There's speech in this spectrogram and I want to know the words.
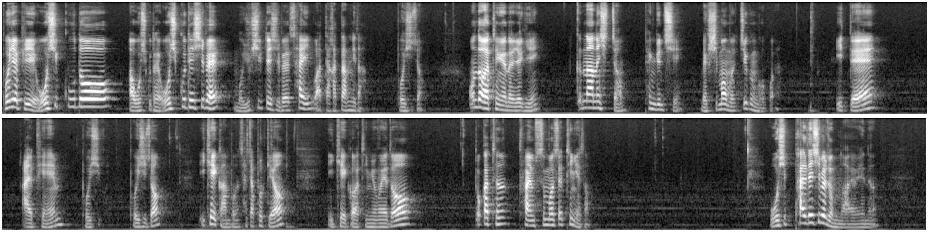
보시다시피 59도 아 59도 59데시벨 뭐 60데시벨 사이 왔다 갔다 합니다. 보이시죠? 온도 같은 경우는 여기 끝나는 시점 평균치 맥시멈을 찍은 거고요. 이때 RPM 보이시, 보이시죠? EK 한번 살짝 볼게요. EK 같은 경우에도 똑같은 Prime Small 세팅에서 58데시벨 정도 나와요 얘는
